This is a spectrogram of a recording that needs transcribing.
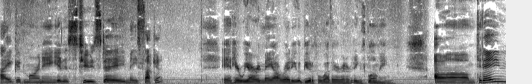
Hi, good morning. It is Tuesday, May 2nd. And here we are in May already with beautiful weather and everything's blooming. Um, today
